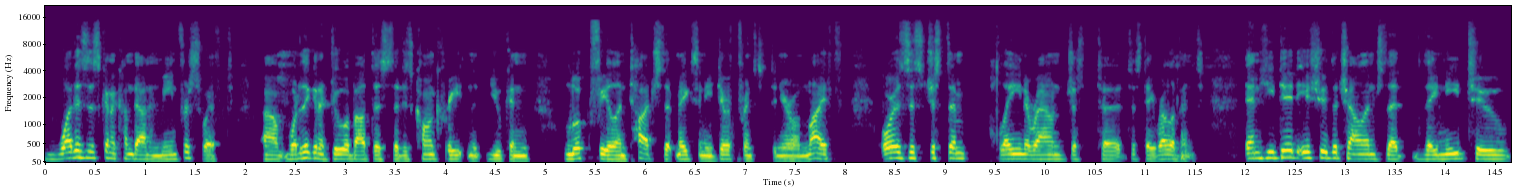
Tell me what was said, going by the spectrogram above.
what is this going to come down and mean for Swift? Um, what are they going to do about this that is concrete and that you can look, feel, and touch that makes any difference in your own life, or is this just them playing around just to to stay relevant? And he did issue the challenge that they need to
